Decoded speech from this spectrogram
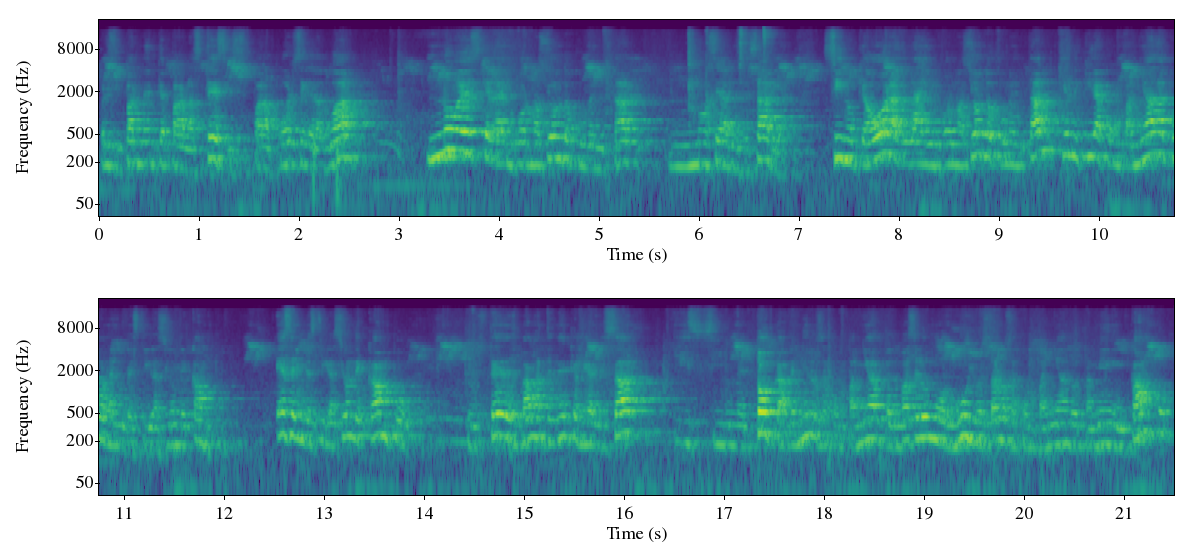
principalmente para las tesis, para poderse graduar. No es que la información documental no sea necesaria, sino que ahora la información documental tiene que ir acompañada con la investigación de campo. Esa investigación de campo que ustedes van a tener que realizar y si me toca venirlos a acompañar, pues va a ser un orgullo estarlos acompañando también en campo.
